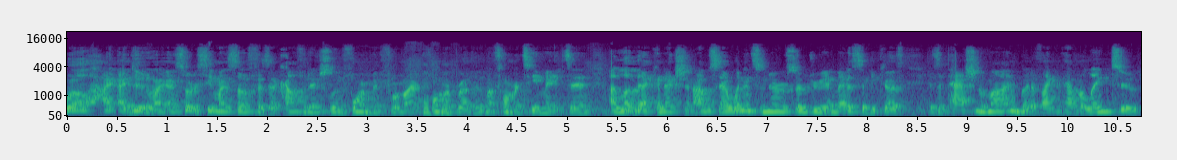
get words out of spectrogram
Well, I, I do. I, I, sort of see myself as a confidential informant for my former brothers, my former teammates, and I love that connection. Obviously, I went into neurosurgery and medicine because it's a passion of mine, but if I can have a link to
